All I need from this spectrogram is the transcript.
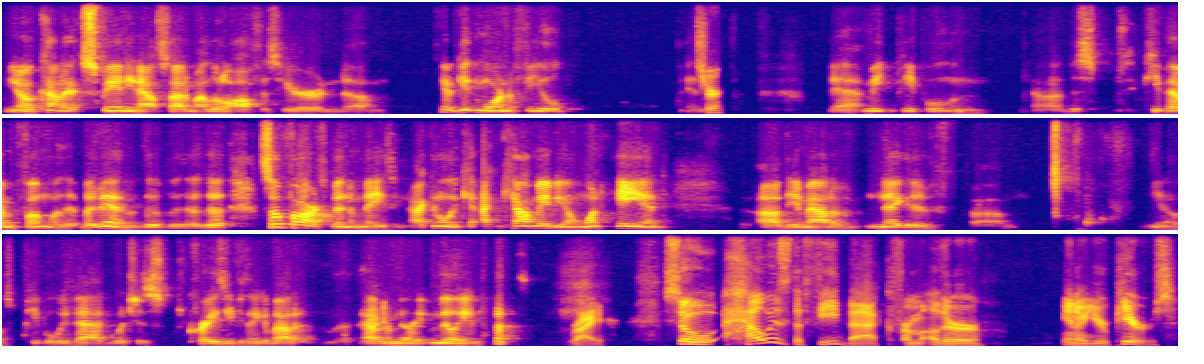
you know kind of expanding outside of my little office here and um, you know getting more in the field. And, Sure. Yeah, meeting people and uh, just keep having fun with it. But man, the, the, the so far it's been amazing. I can only I can count maybe on one hand uh, the amount of negative. Um, you know, people we've had, which is crazy if you think about it. Having a million, million. Right. So, how is the feedback from other, you know, your peers?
